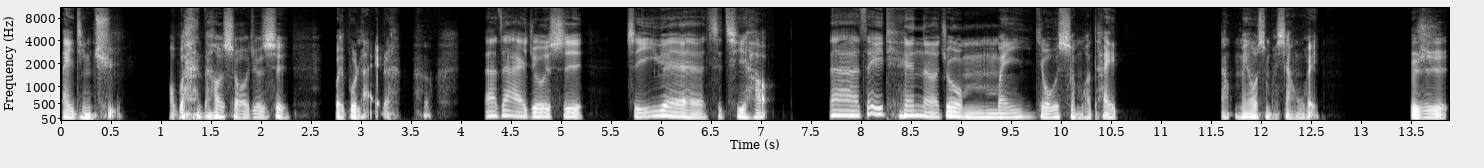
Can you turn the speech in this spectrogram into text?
塞进去，哦不然 到时候就是回不来了。那再就是十一月十七号，那这一天呢就没有什么太香，没有什么香味，就是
